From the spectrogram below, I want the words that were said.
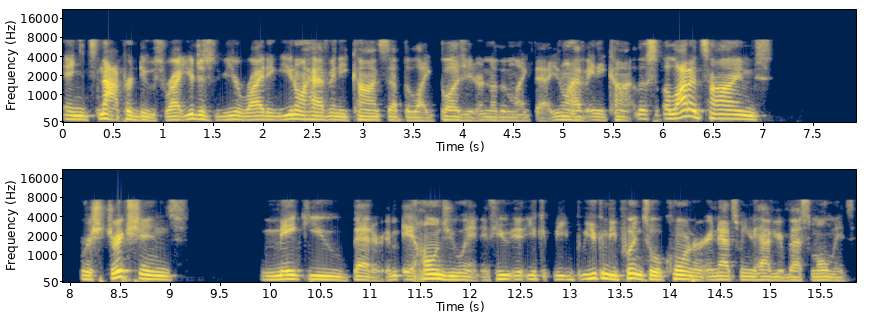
and it's not produced, right? You're just you're writing, you don't have any concept of like budget or nothing like that. You don't have any con a lot of times restrictions make you better. It, it hones you in. If you you can you can be put into a corner and that's when you have your best moments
